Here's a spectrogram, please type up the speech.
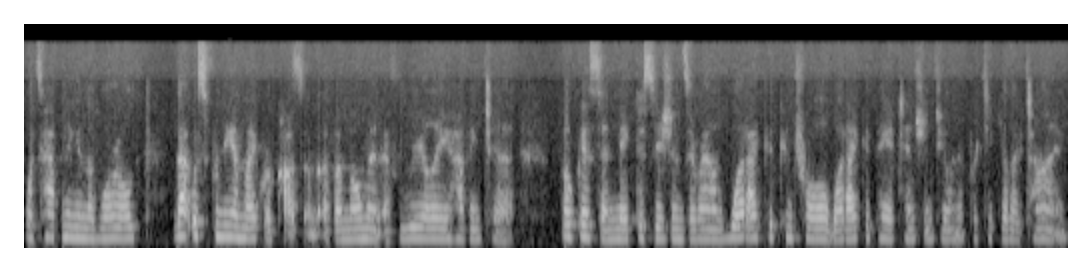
what's happening in the world. That was for me a microcosm of a moment of really having to focus and make decisions around what I could control, what I could pay attention to in a particular time.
